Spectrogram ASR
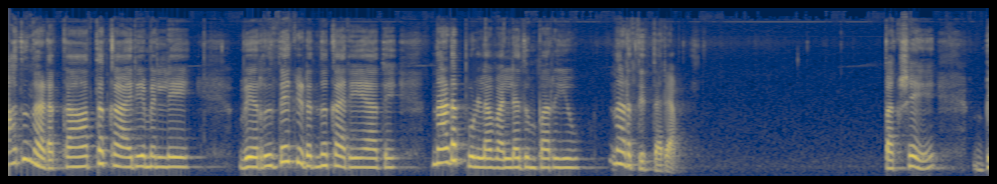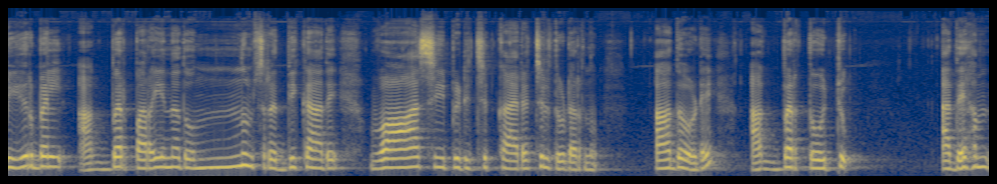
അത് നടക്കാത്ത കാര്യമല്ലേ? വെറുതെ കിടന്ന് കരയാതെ നടപ്പുള്ള വല്ലതും പറയൂ നടത്തിത്തരാം. പക്ഷേ ബീർബൽ അക്ബർ പറയുന്നതൊന്നും ശ്രദ്ധിക്കാതെ വാശി പിടിച്ച് കരച്ചിൽ തുടർന്നു. അതോടെ അക്ബർ തോറ്റു. അദ്ദേഹം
